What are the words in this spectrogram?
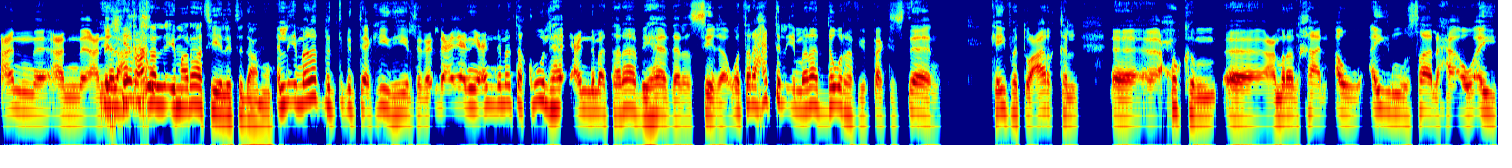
عن عن عن أشياء الإمارات هي اللي تدعمه. الإمارات بالتأكيد هي اللي يعني عندما تقولها عندما تراه بهذا الصيغة وترى حتى الإمارات دورها في باكستان كيف تعرقل حكم عمران خان أو أي مصالحة أو أي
